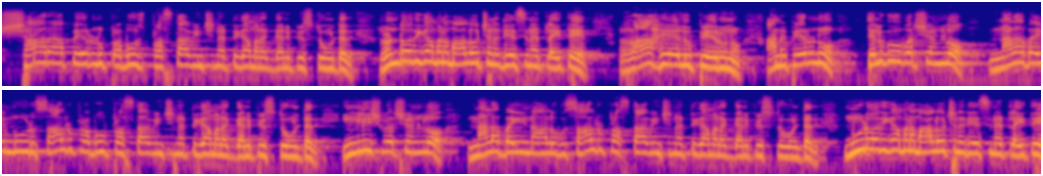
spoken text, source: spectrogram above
షారా పేరును ప్రభు ప్రస్తావించినట్టుగా మనకు కనిపిస్తూ ఉంటుంది. రెండోదిగా మనం ఆలోచన చేసినట్లయితే రాహేలు పేరును ఆమె పేరును తెలుగు వర్షన్లో నలభై మూడు సార్లు ప్రభు ప్రస్తావించినట్టుగా మనకు కనిపిస్తూ ఉంటుంది. ఇంగ్లీష్ వెర్షన్లో నలభై నాలుగు సార్లు ప్రస్తావించినట్టుగా మనకు కనిపిస్తూ ఉంటుంది. మూడోదిగా మనం ఆలోచన చేసినట్లయితే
